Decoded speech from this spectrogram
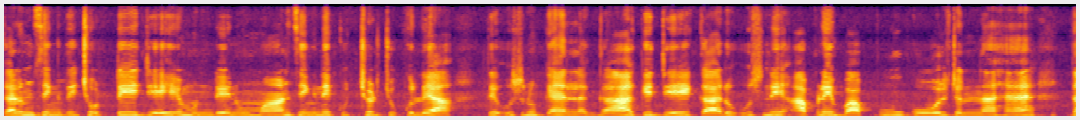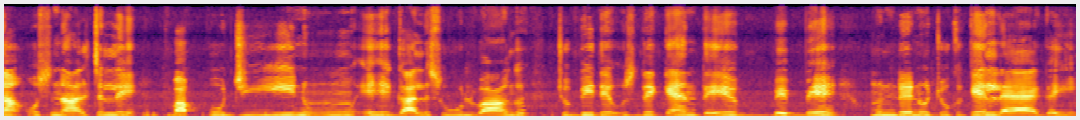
ਕਰਮ ਸਿੰਘ ਦੇ ਛੋਟੇ ਜਿਹੇ ਮੁੰਡੇ ਨੂੰ ਮਾਨ ਸਿੰਘ ਨੇ ਕੁੱਛੜ ਚੁੱਕ ਲਿਆ ਤੇ ਉਸ ਨੂੰ ਕਹਿਣ ਲੱਗਾ ਕਿ ਜੇਕਰ ਉਸਨੇ ਆਪਣੇ ਬਾਪੂ ਕੋਲ ਚੱਲਣਾ ਹੈ ਤਾਂ ਉਸ ਨਾਲ ਚੱਲੇ। ਬਾਪੂ ਜੀ ਨੂੰ ਇਹ ਗੱਲ ਸੂਲ ਵਾਂਗ ਚੁੱਭੀ ਤੇ ਉਸਦੇ ਕਹਿਣ ਤੇ ਬੇਬੇ ਮੁੰਡੇ ਨੂੰ ਚੁੱਕ ਕੇ ਲੈ ਗਈ।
